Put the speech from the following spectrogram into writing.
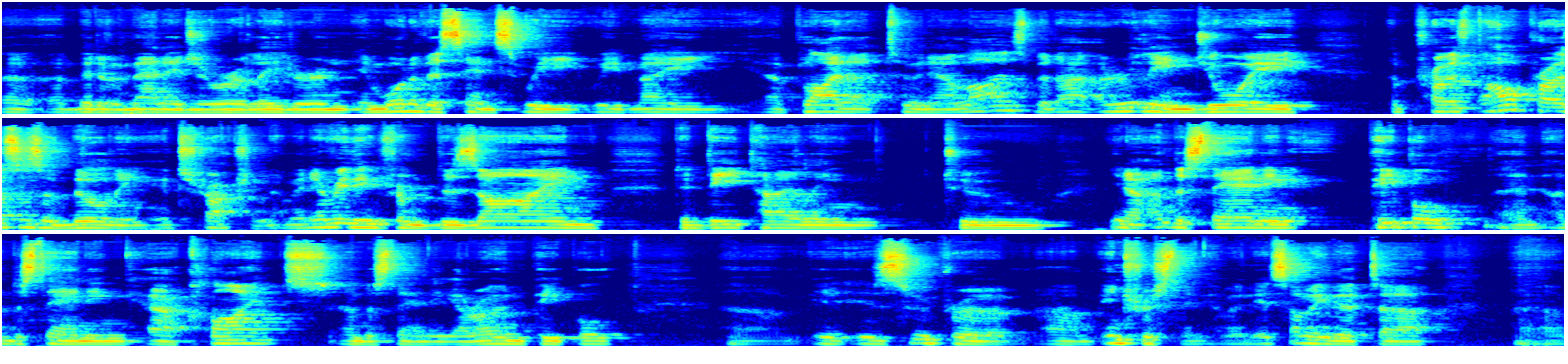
a, a, bit of a manager or a leader in, in, whatever sense we we may apply that to in our lives. But I, I really enjoy the pro- the whole process of building construction. I mean, everything from design to detailing to you know understanding people and understanding our clients, understanding our own people um, is super um, interesting. I mean, it's something that, uh, uh,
